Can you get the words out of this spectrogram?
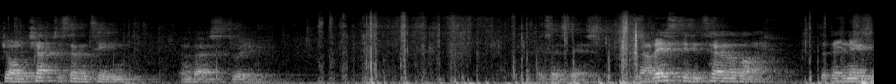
John chapter 17 and verse 3. It says this Now, this is eternal life, that they know you,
